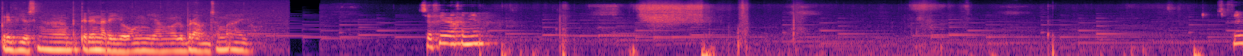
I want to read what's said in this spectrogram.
previous nga veterinaryo ang yang all brown sa maayo. Safira, come here. Uh,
